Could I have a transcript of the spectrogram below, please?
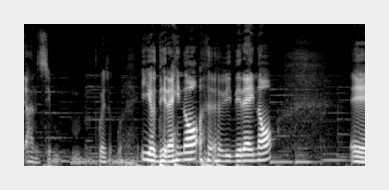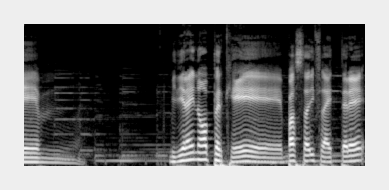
anzi, io direi no, vi direi no. E, ehm, vi direi no perché basta riflettere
